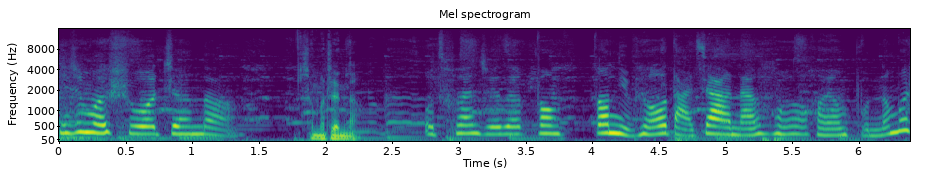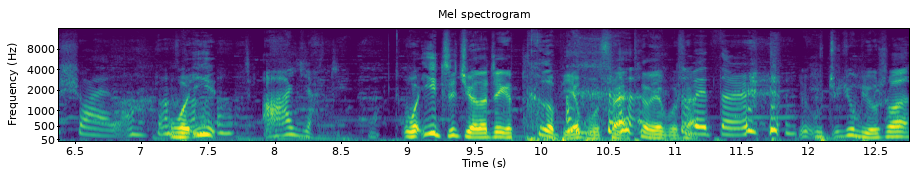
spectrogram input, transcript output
你这么说，真的，什么真的？我突然觉得帮帮女朋友打架，男朋友好像不那么帅了，我一，哎呀，我一直觉得这个特别不帅，特别不帅特别。嘚儿。就就就比如说，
